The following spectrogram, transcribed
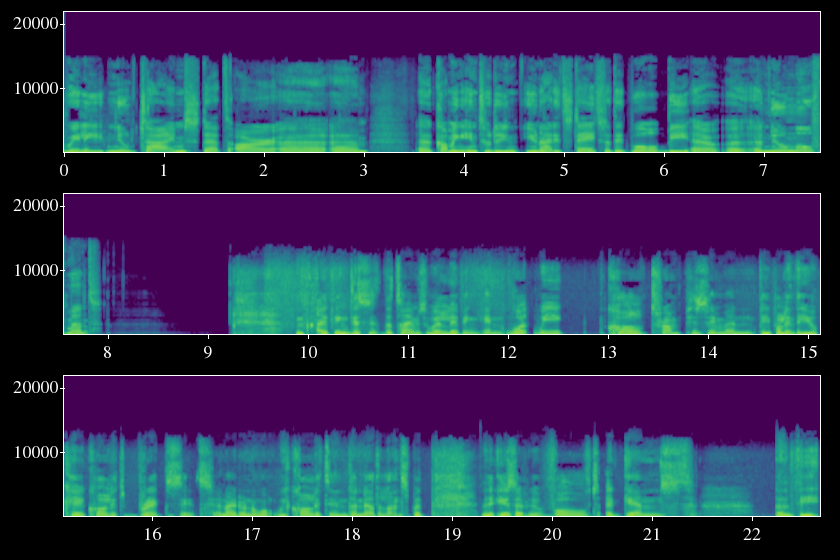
really new times that are uh, um, uh, coming into the United States that it will be a, a, a new movement? I think this is the times we're living in. What we call Trumpism, and people in the UK call it Brexit, and I don't know what we call it in the Netherlands, but there is a revolt against the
